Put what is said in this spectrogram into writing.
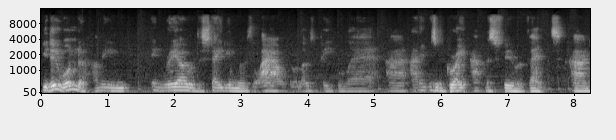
you do wonder. I mean, in Rio, the stadium was loud. There were loads of people there, uh, and it was a great atmosphere event. And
